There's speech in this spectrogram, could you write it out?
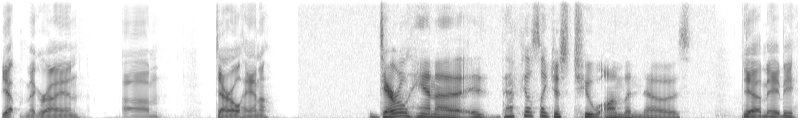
Yep, Meg Ryan, um, Daryl Hannah. Daryl Hannah. It, that feels like just too on the nose. Yeah, maybe.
